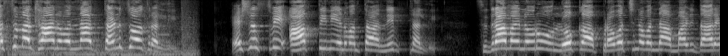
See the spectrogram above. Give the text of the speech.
ಅಸಮಾಧಾನವನ್ನ ತಣಿಸೋದ್ರಲ್ಲಿ ಯಶಸ್ವಿ ಆಗ್ತೀನಿ ಎನ್ನುವಂತಹ ನಿಟ್ಟಿನಲ್ಲಿ ಸಿದ್ದರಾಮಯ್ಯನವರು ಲೋಕ ಪ್ರವಚನವನ್ನ ಮಾಡಿದ್ದಾರೆ.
